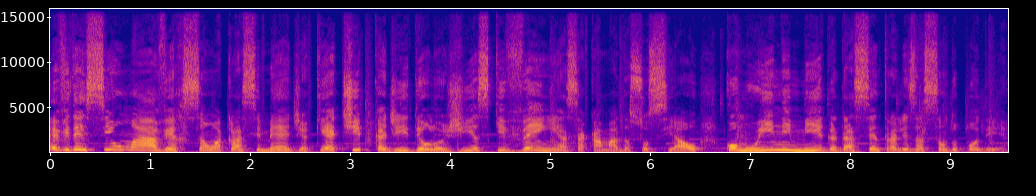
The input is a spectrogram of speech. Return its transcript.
evidencia uma aversão à classe média que é típica de ideologias que veem essa camada social como inimiga da centralização do poder.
